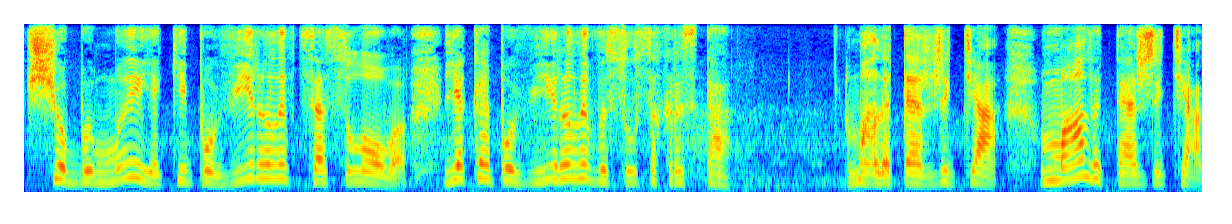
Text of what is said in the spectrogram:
щоб ми, які повірили в це слово, яке повірили в Ісуса Христа. Мали теж життя, мали теж життя.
